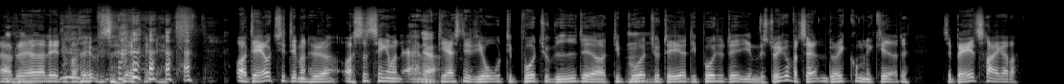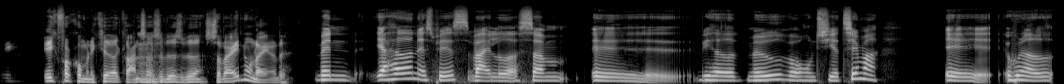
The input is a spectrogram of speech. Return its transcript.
ja det havde jeg lidt for det. Og det er jo tit det, man hører. Og så tænker man, at ja. de er sådan en idiot, de burde jo vide det, og de burde mm. jo det, og de burde jo det. Jamen, hvis du ikke har fortalt dem, du har ikke kommunikeret det, tilbagetrækker dig, ikke, ikke får kommunikeret grænser mm. osv., osv., så, så der er ikke nogen, der aner det. Men jeg havde en SPS-vejleder, som øh, vi havde et møde, hvor hun siger til mig, øh, hun havde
